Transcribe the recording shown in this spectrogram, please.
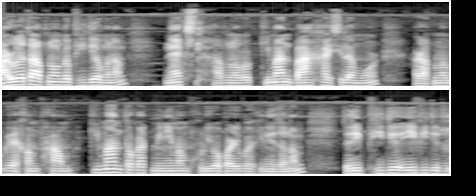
আৰু এটা আপোনালোকৰ ভিডিঅ' বনাম। নেক্সট আপোনালোকক কিমান বাঁহ খাইছিলে মোৰ আৰু আপোনালোকে এখন ফাৰ্ম কিমান টকাত মিনিমাম খুলিব পাৰিব সেইখিনি জনাম। যদি ভিডিঅ' এই ভিডিঅ'টো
